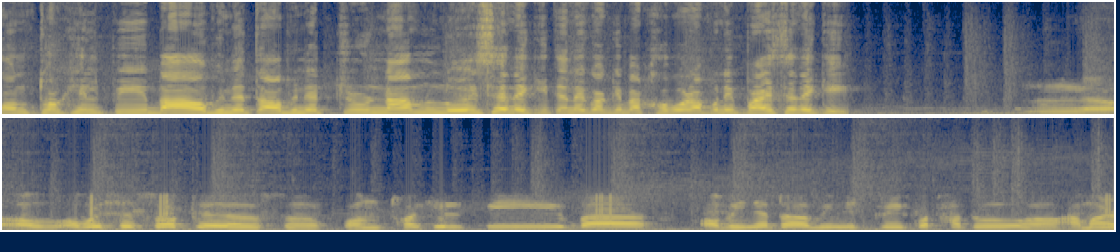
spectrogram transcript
কণ্ঠশিল্পী বা অভিনেতা অভিনেত্ৰীৰ নাম লৈছে নেকি? তেনেকুৱা কিবা খবৰ আপুনি পাইছে নেকি? অৱশ্যে চাওক কণ্ঠশিল্পী বা অভিনেতা অভিনেত্ৰীৰ কথাটো আমাৰ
